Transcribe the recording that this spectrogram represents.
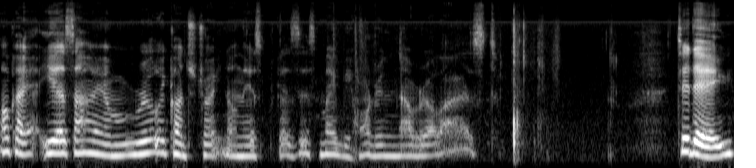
Okay, yes, I am really concentrating on this because this may be harder than I realized Today,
